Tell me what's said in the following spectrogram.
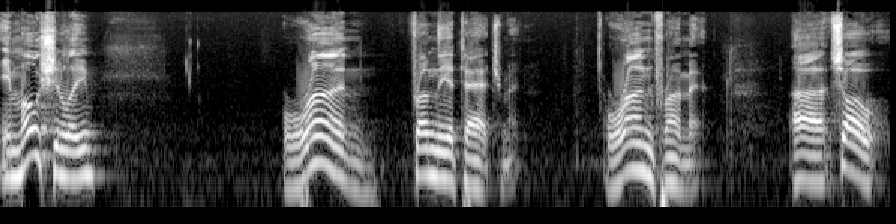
emotionally, run from the attachment. Run from it. Uh, so,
